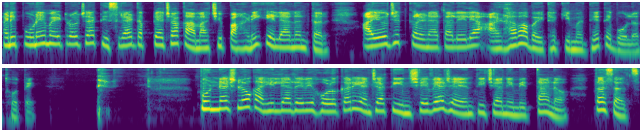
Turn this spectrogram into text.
आणि पुणे मेट्रोच्या तिसऱ्या टप्प्याच्या कामाची पाहणी केल्यानंतर आयोजित करण्यात आलेल्या आढावा बैठकीमध्ये ते बोलत होते. पुण्यश्लोक अहिल्यादेवी होळकर यांच्या तीनशेव्या जयंतीच्या निमित्तानं तसंच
